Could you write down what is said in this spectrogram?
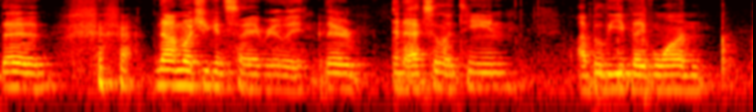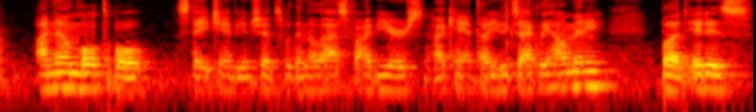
The not much you can say really. They're an excellent team. I believe they've won. I know multiple state championships within the last five years. I can't tell you exactly how many, but it is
